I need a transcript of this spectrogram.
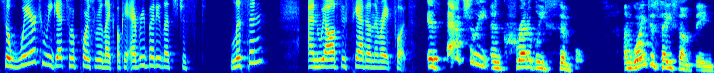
So where can we get to a point where we're like, okay, everybody, let's just listen and we all have to get on the right foot? It's actually incredibly simple. I'm going to say something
